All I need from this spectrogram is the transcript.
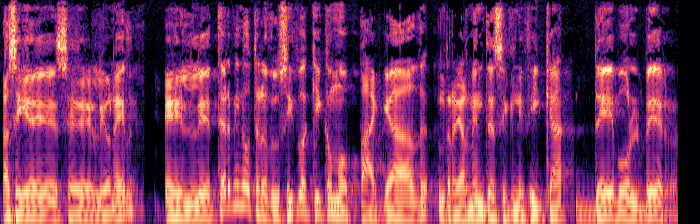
Así es, eh, Leonel. El eh, término traducido aquí como pagad realmente significa devolver.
